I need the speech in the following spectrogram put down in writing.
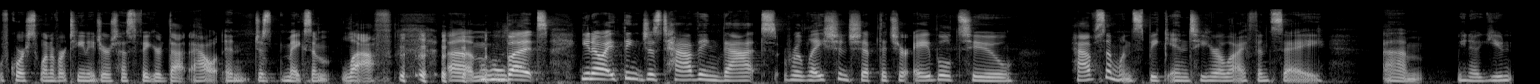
of course, one of our teenagers has figured that out and just makes him laugh. Um, but, you know, I think just having that relationship that you're able to have someone speak into your life and say, um, you know, you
